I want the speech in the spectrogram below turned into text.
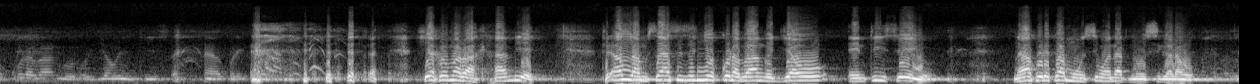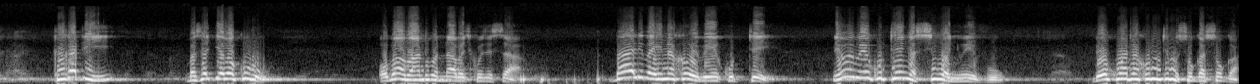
okulaba nga ojjawo entiisa sheekh omar agambye ti allah musaasizi nnyo okulaba nga ojjawo entiisa eyo n'akuleka mu nsi mwona nosigalawo kakati basajja bakulu oba abantu bonna abakikozesa baali balinako we beekutte naye we beekutte nga si wanywevu bekwatako muti musogasoga.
